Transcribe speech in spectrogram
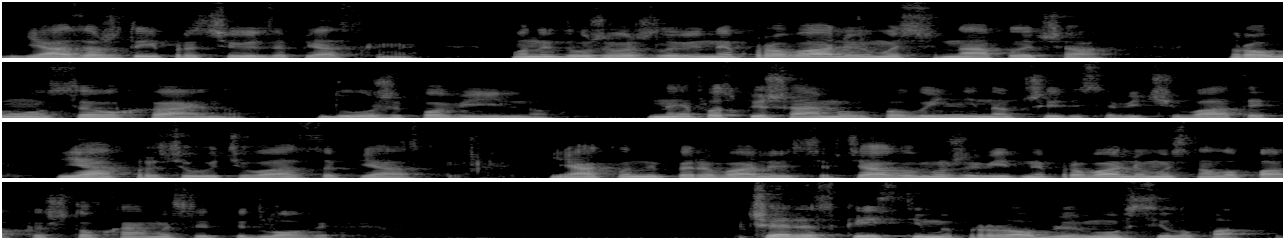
Я завжди працюю з зап'ястками. Вони дуже важливі. Не провалюємось на плечах. Робимо все охайно, дуже повільно. Не поспішаємо, ви повинні навчитися відчувати, як працюють у вас зап'ястки, як вони перевалюються. Втягуємо живіт, не провалюємось на лопатки, штовхаємось від підлоги. Через кисті ми пророблюємо всі лопатки.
